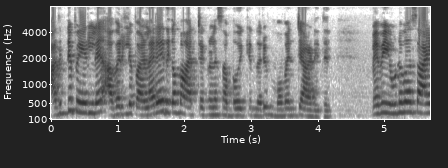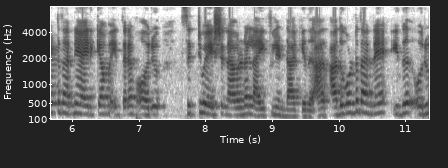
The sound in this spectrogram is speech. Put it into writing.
അതിന്റെ പേരിൽ അവരിൽ വളരെയധികം മാറ്റങ്ങൾ സംഭവിക്കുന്ന ഒരു മൊമെന്റാണിത് മേ ബി യൂണിവേഴ്സ് ആയിട്ട് തന്നെ ആയിരിക്കാം ഇത്തരം ഒരു സിറ്റുവേഷൻ അവരുടെ ലൈഫിൽ ഉണ്ടാക്കിയത് അതുകൊണ്ട് തന്നെ ഇത് ഒരു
